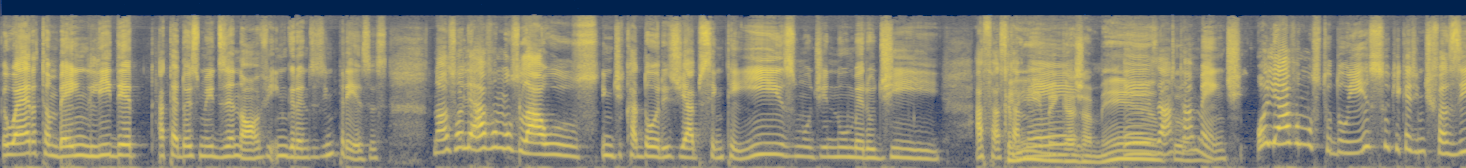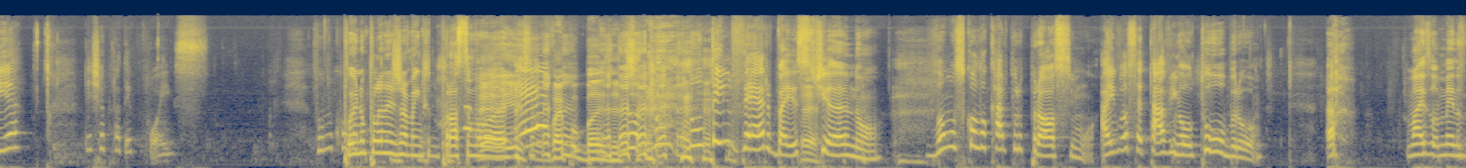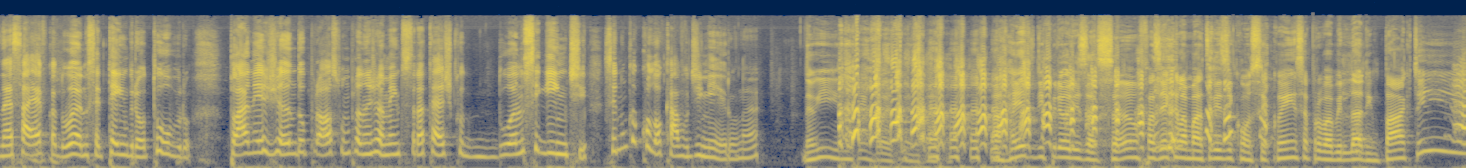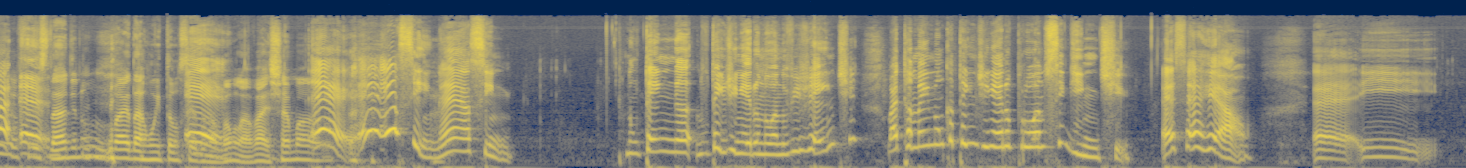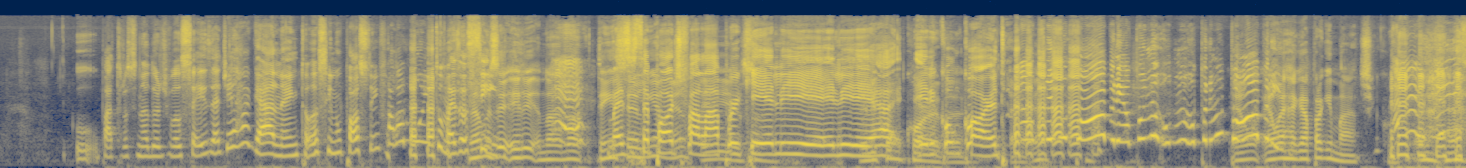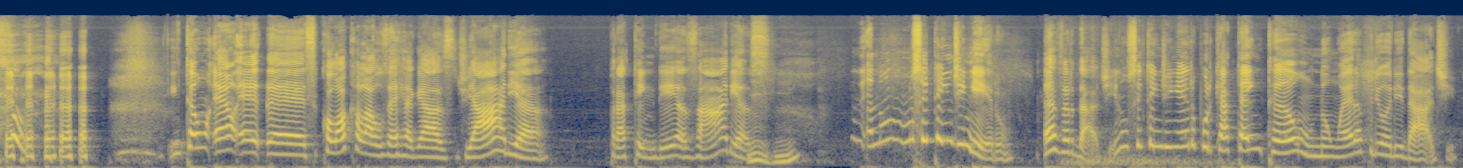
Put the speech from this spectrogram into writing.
eu era também líder até 2019 em grandes empresas. Nós olhávamos lá os indicadores de absenteísmo, de número de afastamento. Clima, engajamento. Exatamente. Olhávamos tudo isso, o que, que a gente fazia? Deixa para depois. Vamos Põe no planejamento do próximo É ano. isso, vai pro budget. não, não- não tem verba este É. ano. Vamos colocar para o próximo. Aí você estava em outubro, mais ou menos nessa época do ano, setembro, outubro, planejando o próximo planejamento estratégico do ano seguinte. Você nunca colocava o dinheiro, né? Não, ih, não tem budget. né? A rede de priorização, fazer aquela matriz de consequência, probabilidade, impacto. Ih, a felicidade não vai dar ruim tão cedo, É. não. Vamos lá, vai, chama. É, é, é assim, né? Assim. Não tem, ah, não tem dinheiro no ano vigente, mas também nunca tem dinheiro para o ano seguinte. Essa é a real. É, e o, o patrocinador de vocês é de RH, né? Então, assim, não posso nem falar muito, mas Não, assim. mas ele, não, não, Mas você pode falar isso. porque ele ele Ele concorda. ele concorda. pobre, é o primo, o, o primo É um, pobre. é um RH pragmático. Então, é, é, é, você coloca lá os RHs de área para atender as áreas. Uhum. É, Não, não se tem dinheiro. É verdade. E não se tem dinheiro porque até então não era prioridade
